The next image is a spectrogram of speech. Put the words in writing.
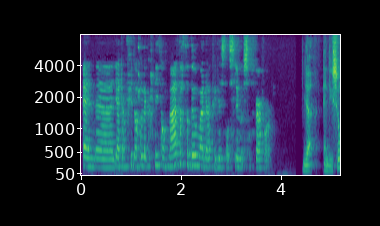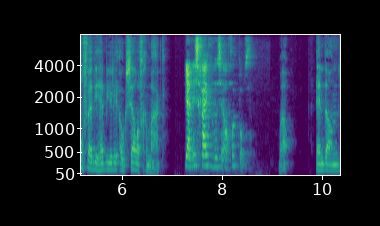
En ja, daar hoef je dan gelukkig niet handmatig te doen, maar daar heb je dus dan slimme software voor. Ja, en die software die hebben jullie ook zelf gemaakt? Ja, die schrijven we zelf, dat klopt. Wauw. En dan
